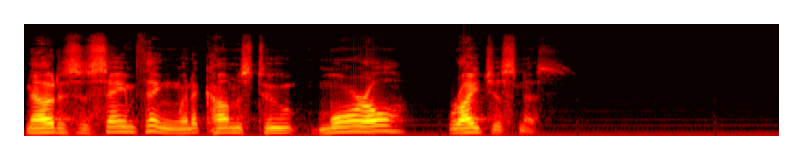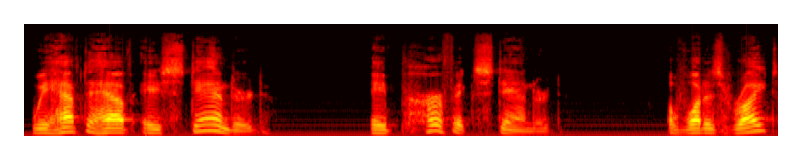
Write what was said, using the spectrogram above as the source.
Now, it is the same thing when it comes to moral righteousness. We have to have a standard a perfect standard of what is right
